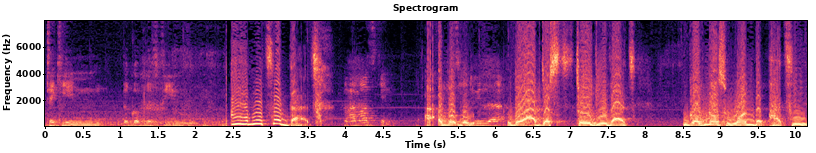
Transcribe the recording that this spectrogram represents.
taking the governor's view. I have not said that. No, I'm asking. I, but, but- doing that? but I've just told you that governors want the party's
